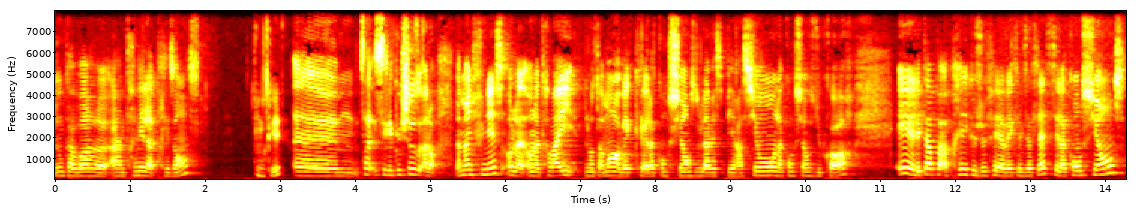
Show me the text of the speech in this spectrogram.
donc avoir à entraîner la présence. Euh, c'est quelque chose. Alors, la mindfulness, on la, travaille notamment avec la conscience de la respiration, la conscience du corps. Et l'étape après que je fais avec les athlètes, c'est la conscience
